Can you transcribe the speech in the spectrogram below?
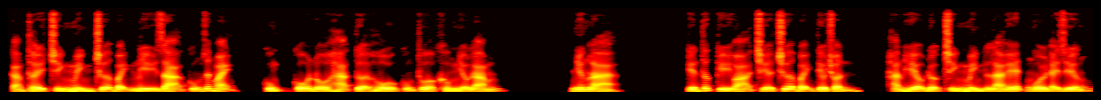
cảm thấy chính mình chữa bệnh nhị dạ cũng rất mạnh, cùng cổ nổ hạ tựa hồ cũng thua không nhiều lắm. Nhưng là, kiến thức kỳ họa chia chữa bệnh tiêu chuẩn, hắn hiểu được chính mình là hết ngồi đáy giếng.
